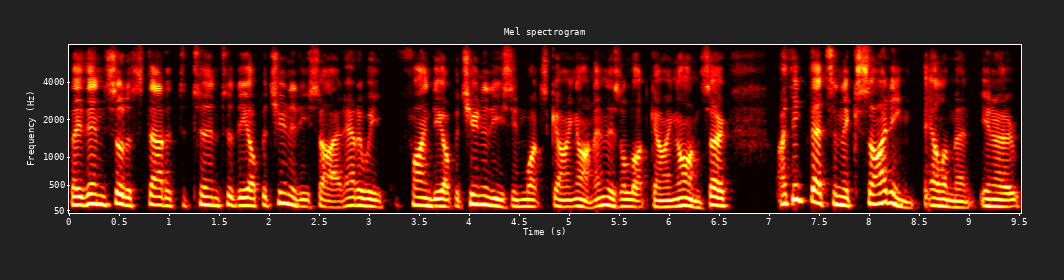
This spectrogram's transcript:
they then sort of started to turn to the opportunity side. How do we find the opportunities in what's going on? And there's a lot going on. So I think that's an exciting element. You know,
